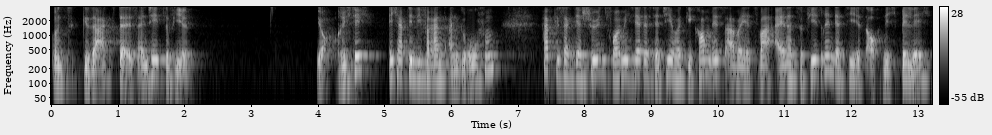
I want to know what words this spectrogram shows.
und gesagt, da ist ein Tee zu viel. Ja, richtig? Ich habe den Lieferant angerufen, habe gesagt, ja schön, freue mich sehr, dass der Tee heute gekommen ist, aber jetzt war einer zu viel drin. Der Tee ist auch nicht billig,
